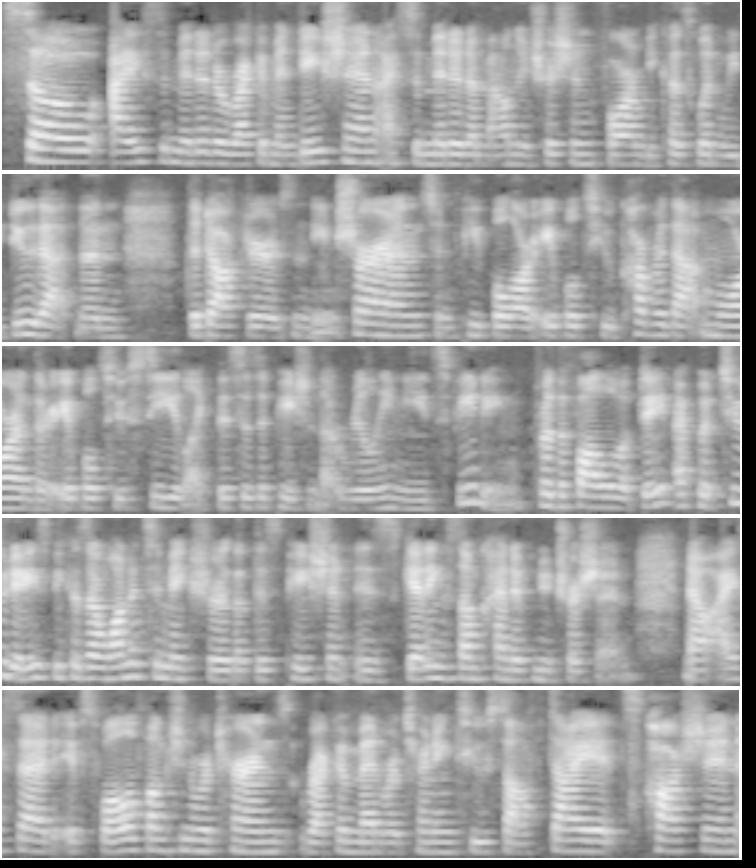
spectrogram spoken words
So I submitted a recommendation. I submitted a malnutrition form because when we do that then the doctors and the insurance and people are able to cover that more and they're able to see like this is a patient that really needs feeding. For the follow-up date I put two days because I wanted to make sure that this patient is getting some kind of nutrition. Now I said if swallow function returns recommend returning to soft diets caution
